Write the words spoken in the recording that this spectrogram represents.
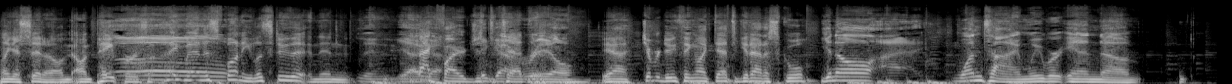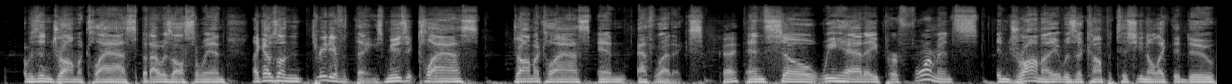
like I said on on paper. It's like, hey man, it's funny. Let's do that, and then Yeah, backfired got- just a got real. Yeah. Did you ever do anything like that to get out of school? You know, I, one time we were in, um, I was in drama class, but I was also in, like, I was on three different things music class, drama class, and athletics. Okay. And so we had a performance in drama. It was a competition, you know, like they do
